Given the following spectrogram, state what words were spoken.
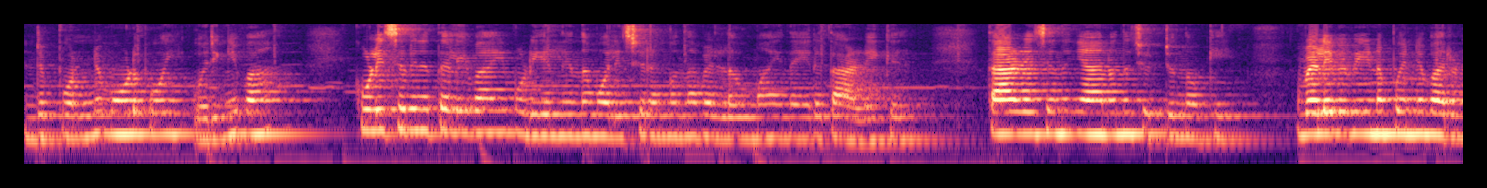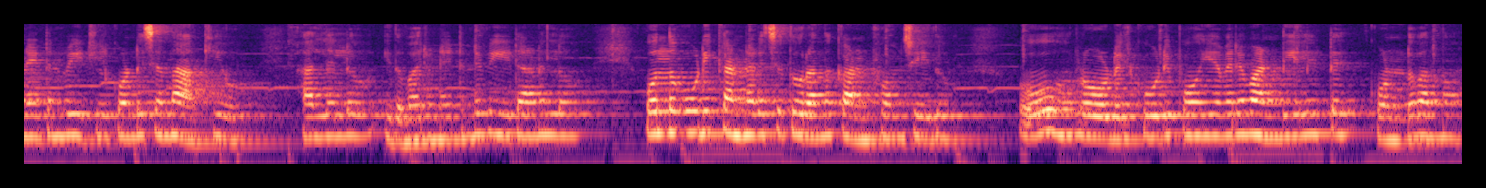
എന്റെ പൊന്നു മോൾ പോയി ഒരുങ്ങി വാ. കുളിച്ചതിന് തെളിവായി മുടിയിൽ നിന്ന് ഒലിച്ചിറങ്ങുന്ന വെള്ളവുമായി നേരെ താഴേക്ക്. താഴെ ചെന്ന് ഞാനൊന്ന് ചുറ്റും നോക്കി. വെളിവ് വീണപ്പോൾ എന്നെ വരുണേട്ടൻ വീട്ടിൽ കൊണ്ട് ചെന്നാക്കിയോ? അല്ലല്ലോ ഇത് വരുണേട്ടന്റെ വീടാണല്ലോ. ഒന്നുകൂടി കണ്ണടച്ച് തുറന്ന് കൺഫേം ചെയ്തു. ഓ റോഡിൽ കൂടി പോയവരെ വണ്ടിയിലിട്ട് കൊണ്ടുവന്നു.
